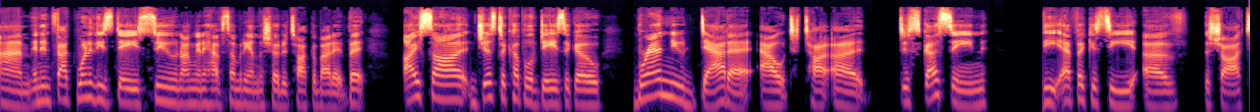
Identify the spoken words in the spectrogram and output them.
um, and in fact, one of these days soon, I'm going to have somebody on the show to talk about it. But I saw just a couple of days ago brand new data out ta- uh, discussing the efficacy of the shot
